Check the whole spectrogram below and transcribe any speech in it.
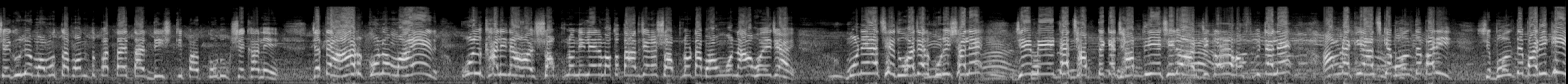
সেগুলো মমতা বন্দ্যোপাধ্যায় তার দৃষ্টিপাত করুক সেখানে যাতে আর কোনো মায়ের কোল খালি না হয় স্বপ্ন নীলের মতো তার যেন স্বপ্নটা ভঙ্গ না হয়ে যায়। মনে আছে দু হাজার কুড়ি সালে যে মেয়েটা ছাপ থেকে ঝাঁপ দিয়েছিল আরজি করার হসপিটালে? আমরা কি আজকে বলতে পারি? সে বলতে পারি কি?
